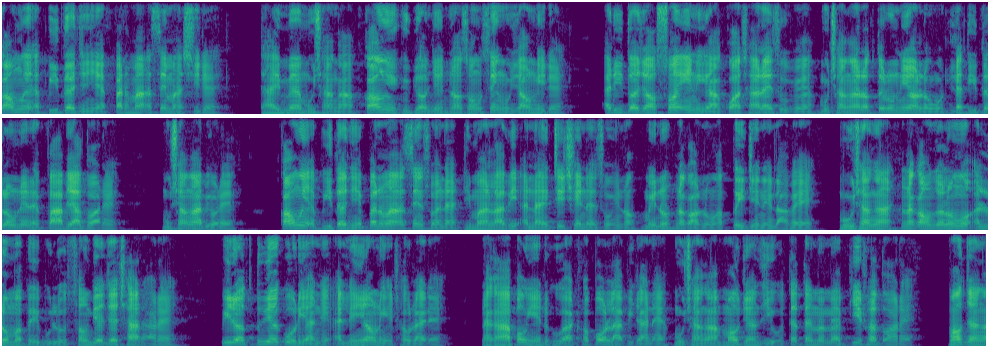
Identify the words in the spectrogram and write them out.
ကောင်းငင်အပီးသက်ခြင်းရဲ့ပထမအဆင့်မှာရှိတယ်ဒါပေမဲ့မူချန်ကကောင်းကင်ကူပြောင်းခြင်းနောက်ဆုံးအဆင့်ကိုရောက်နေတယ်။ အဲ့ဒီတော့ကြောင့်စွမ်းအင်တွေကကွာခြားတဲ့ဆိုပေမဲ့မူချန်ကတော့သူတို့နှစ်ယောက်လုံးကိုလက်သီးတစ်လုံးနဲ့ပါပြသွားတယ်။မူချန်ကပြောတယ်။ကောင်းကင်အပီးသက်ခြင်းပထမအဆင့်စွမ်းတဲ့ဒီမှာလာပြီးအနိုင်ကျင့်ချင်နေဆိုရင်တော့မင်းတို့နှစ်ကောင်လုံးကသိကျင်နေတာပဲ။မူချန်ကနှစ်ကောင်စလုံးကိုအလွတ်မပေးဘူးလို့ဆုံးဖြတ်ချက်ချထားတယ်။ပြီးတော့သူ့ရဲ့ကိုယ်ရီကနေအလင်းရောင်တွေထုတ်လိုက်တယ်။နဂါးပုံရင်တစ်ခုကထွက်ပေါ်လာပြီးတာနဲ့မူချန်ကမောက်ကျန်းစီကိုတက်တက်မက်မက်ပြေးထွက်သွားတယ်။မောက်ကျန်က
